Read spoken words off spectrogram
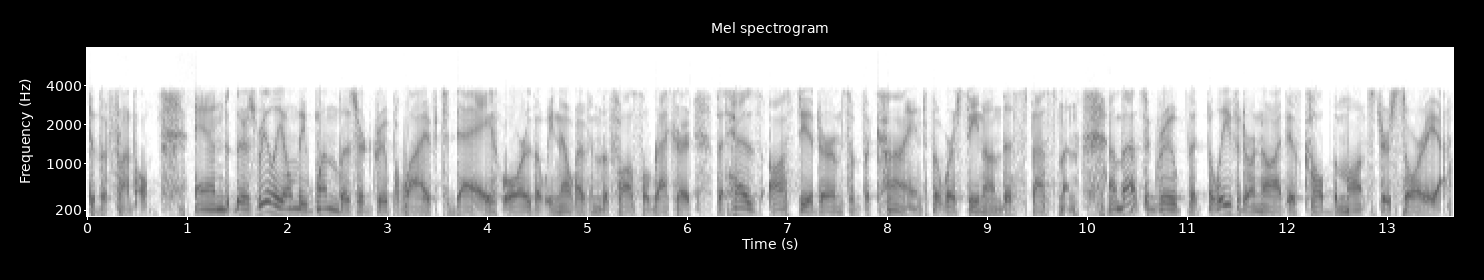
to the frontal. And there's really only one lizard group alive today, or that we know of in the fossil record, that has osteoderms of the kind that were seen on this specimen. And that's a group that, believe it or not, is called the Monstersauria.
